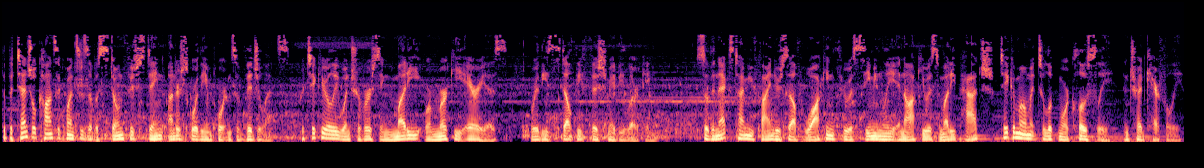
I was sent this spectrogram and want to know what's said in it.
The potential consequences of a stonefish sting underscore the importance of vigilance, particularly when traversing muddy or murky areas where these stealthy fish may be lurking. So the next time you find yourself walking through a seemingly innocuous muddy patch, take a moment to look more closely and tread carefully.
